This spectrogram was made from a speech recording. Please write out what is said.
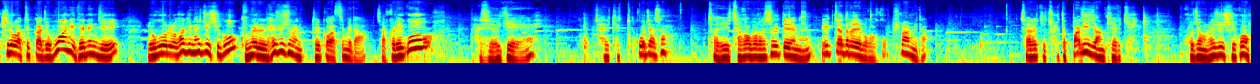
5kW까지 호환이 되는지 요거를 확인해 주시고 구매를 해 주시면 될 것 같습니다. 자 그리고 다시 여기에 자 이렇게 또 꽂아서 자 이 작업을 하실 때에는 일자 드라이버가 꼭 필요합니다. 자 이렇게 절대 빠지지 않게 이렇게 고정을 해주시고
